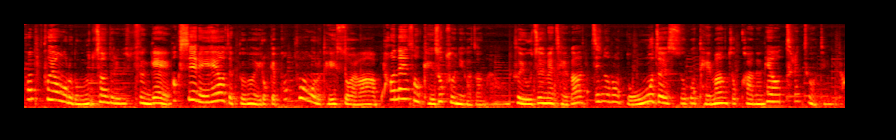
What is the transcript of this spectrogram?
펌프형으로 너무 추천드리고 싶은 게 확실히 헤어 제품은 이렇게 펌프형으로 돼 있어야 편해서 계속 손이 가잖아요. 그래서 요즘에 제가 찐으로 너무 잘 쓰고 대만족하는 헤어 트리트먼트입니다.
